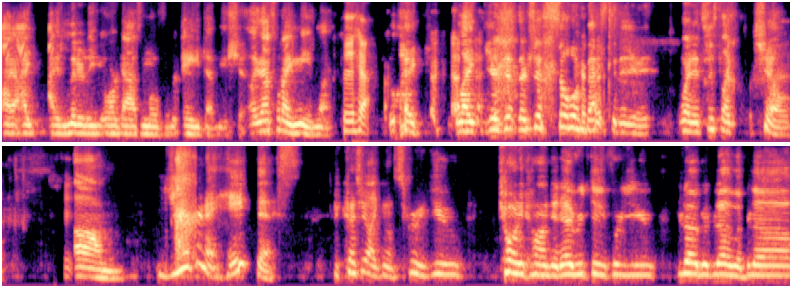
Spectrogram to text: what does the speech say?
I. I. I literally orgasm over AEW shit. Like that's what I mean. Like. Yeah. Like. Like you're just. They're just so invested in it when it's just like chill. Um. You're gonna hate this because you're like, you know, screw you. Tony Khan did everything for you. Blah blah blah blah blah.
